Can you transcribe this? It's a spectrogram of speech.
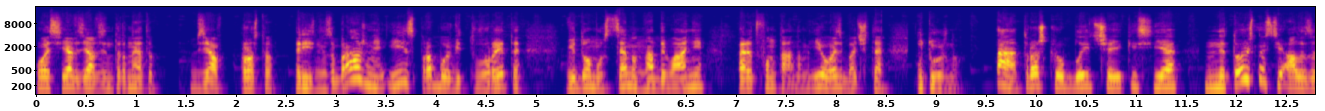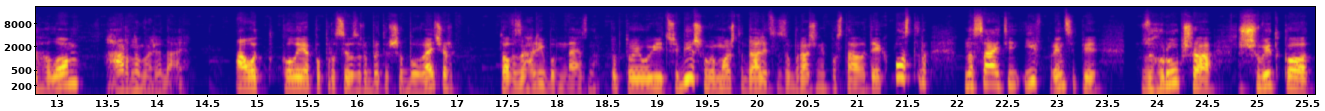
Ось я взяв з інтернету, взяв просто різні зображення і спробував відтворити відому сцену на дивані перед фонтаном. І ось бачите, потужно. Та, трошки обличчя якісь є неточності, але загалом гарно виглядає. А от коли я попросив зробити, щоб був вечір, то взагалі бомбезно. Тобто уявіть собі, що ви можете далі це зображення поставити як постер на сайті, і, в принципі, згрубша, швидко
